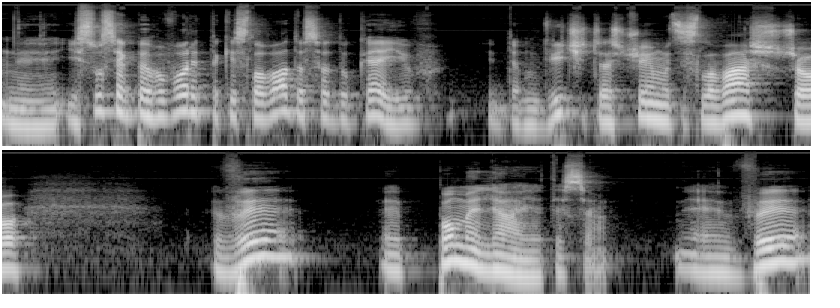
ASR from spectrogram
е, Ісус, якби говорить такі слова до садукеїв, двічі чуємо ці слова, що ви е, помиляєтеся. Е, ви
